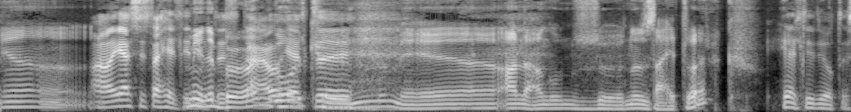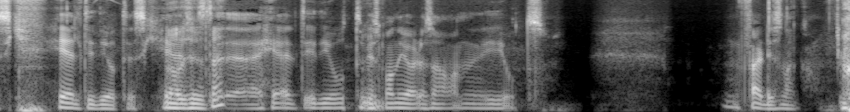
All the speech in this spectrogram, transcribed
Ja, ja, Jeg syns det er helt idiotisk. Mine barn er går helt, kun med Alain Gonzone Zeitwerk. Helt idiotisk. Helt idiotisk. Hva Helt, syns du? eh, helt idiot. Hvis man gjør det, så er man en idiot. Ferdig snakka.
